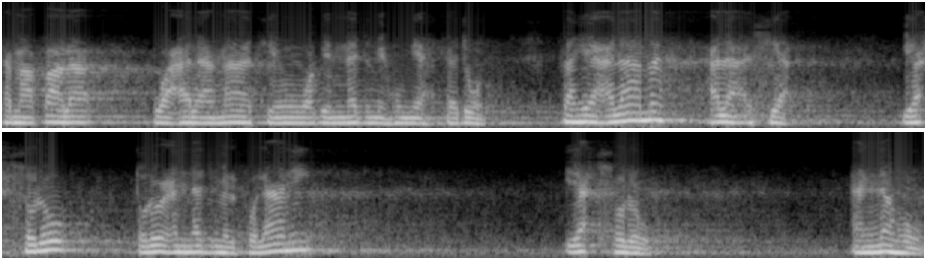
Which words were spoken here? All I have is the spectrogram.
كما قال وعلامات وبالنجم هم يهتدون فهي علامة على أشياء يحصل طلوع النجم الفلاني يحصل أنه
